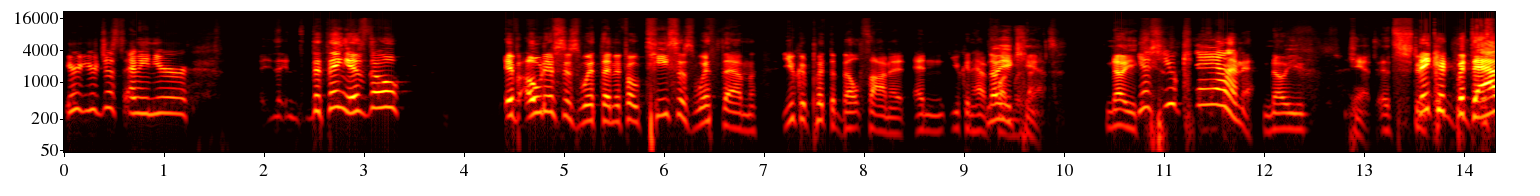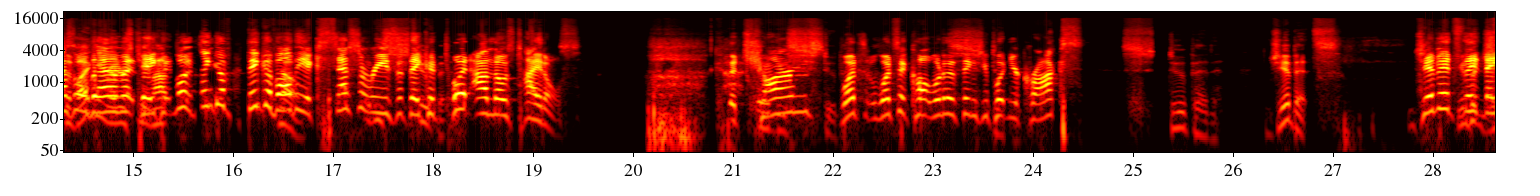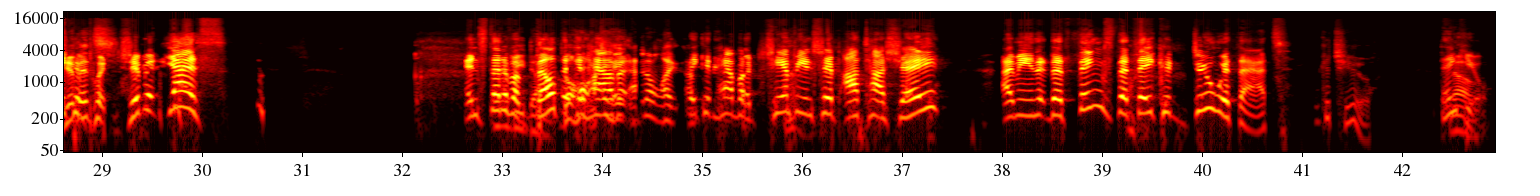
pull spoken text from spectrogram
You're you're just. I mean, you're. The thing is, though, if Otis is with them, if Otis is with them, you could put the belts on it, and you can have. No, you can't. That. No, you. Yes, can't. you can. No, you can't. It's stupid. They could bedazzle the them. They could, look, think of think of no, all the accessories that they could put on those titles. God, the charms. What's what's it called? What are the things you put in your Crocs? Stupid Jibbitz. Jibbitz. they they Jibbitz? could put Jibbit. Yes. Instead of a belt, they could have. I, hate, I don't like. They could have a championship attaché. I mean, the things that they could do with that. Look at you. Thank no. you.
